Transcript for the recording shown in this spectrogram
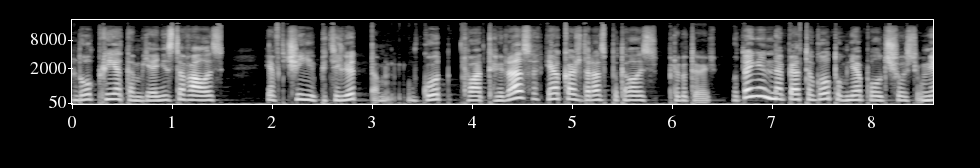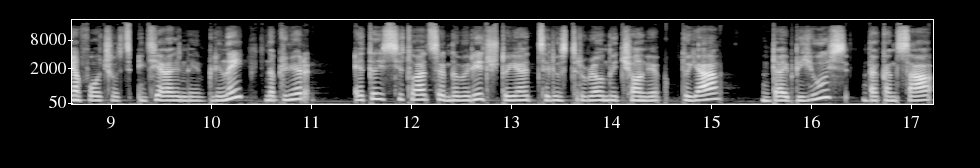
Но при этом я не сдавалась. Я в течение пяти лет, там, в год, два-три раза, я каждый раз пыталась приготовить. В итоге на пятый год у меня получилось, у меня получились идеальные блины. Например, эта ситуация говорит, что я целеустремленный человек, то я добьюсь до конца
